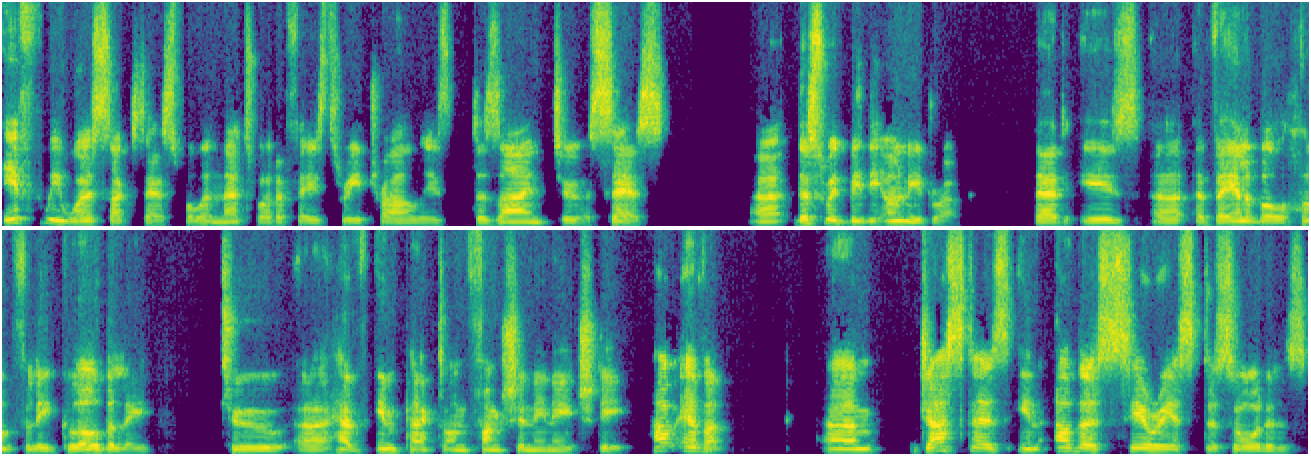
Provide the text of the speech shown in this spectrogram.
if we were successful, and that's what a phase three trial is designed to assess, uh, this would be the only drug that is uh, available, hopefully globally, to uh, have impact on function in HD. However, um, just as in other serious disorders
